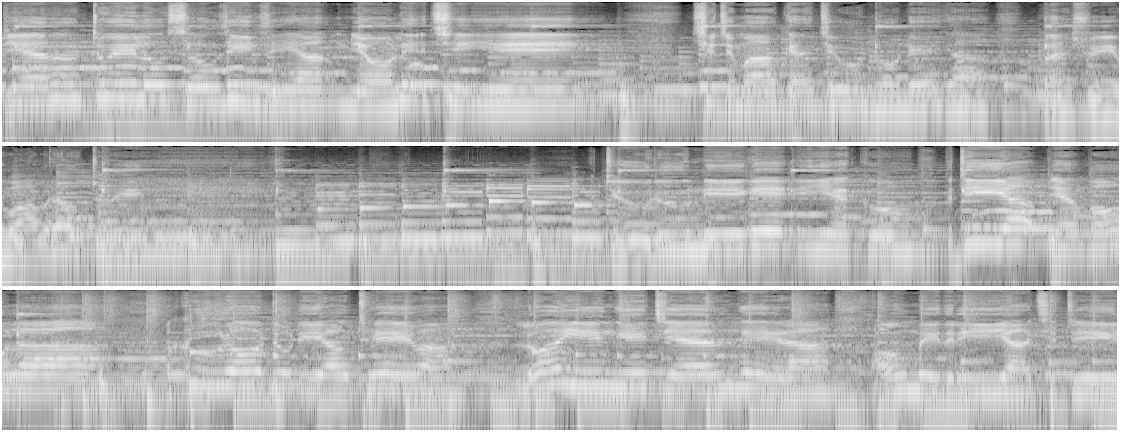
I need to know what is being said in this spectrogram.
ပြန်တွေးလို့စုံစည်းစရာမျော်လင့်ချစ်ရဲ့ချစ်ချမကန်ကျူးနိုနေကပန်းရွှေဝါပရောက်တွေ ဒူဒူနေခဲ့ရဲ့ကိုတတိယပြန်ပေါ်လာအခုတော့တို့တယောက်သေးပါလွမ်းရင်ငေးကြံခဲ့တာအောင်မေတ္တရိယချစ်တေး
